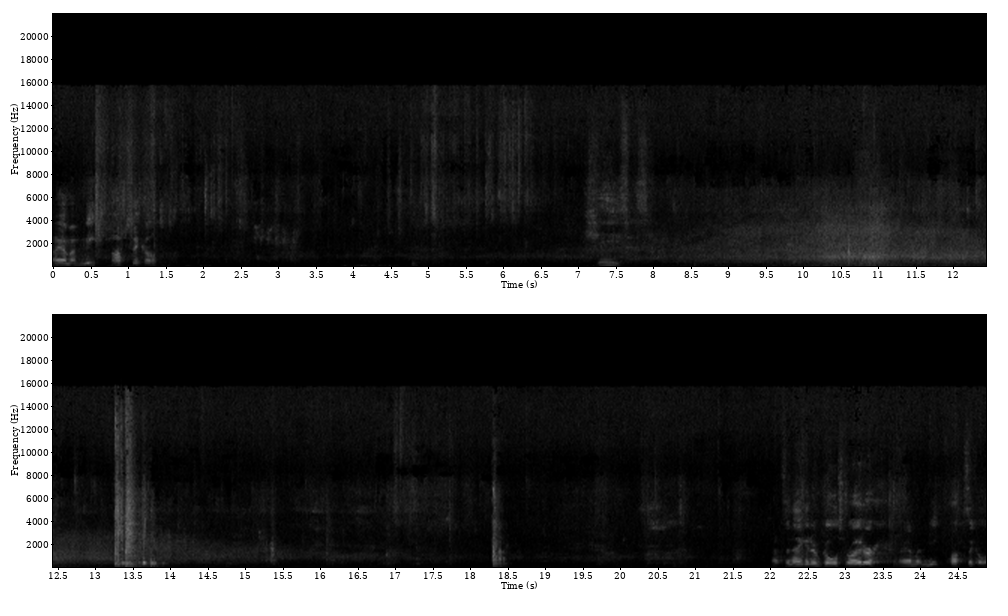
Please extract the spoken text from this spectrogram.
I am a meat popsicle. Jesus. That's a negative, Ghost Rider. I am a meat popsicle.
